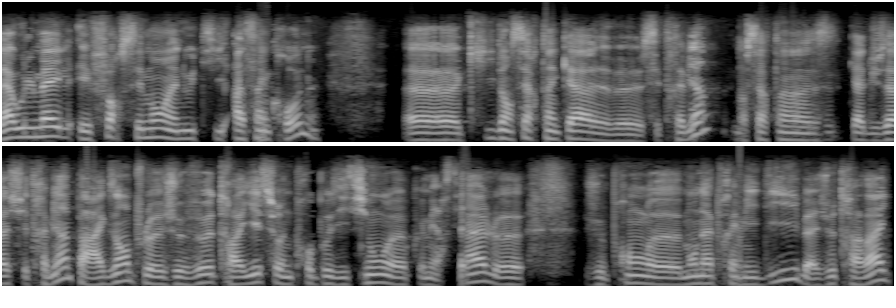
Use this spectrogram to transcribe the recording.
Là où le mail est forcément un outil asynchrone, qui dans certains cas c'est très bien, dans certains cas d'usage c'est très bien. Par exemple, je veux travailler sur une proposition commerciale, je prends mon après-midi, bah, je travaille,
